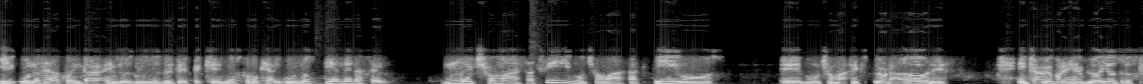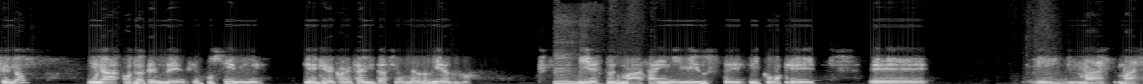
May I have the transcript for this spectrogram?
Y uno se da cuenta en los niños desde pequeños como que algunos tienden a ser mucho más así, mucho más activos, eh, mucho más exploradores. En cambio, por ejemplo, hay otros que no. Una otra tendencia posible tiene que ver con esa evitación del riesgo. Mm. Y esto es más a inhibirse, ¿sí? Como que eh, más, más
